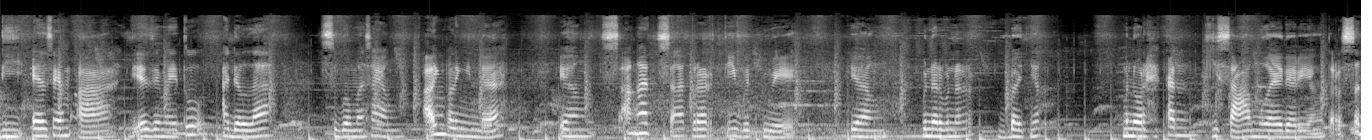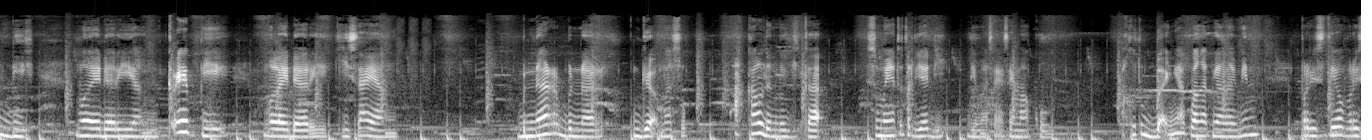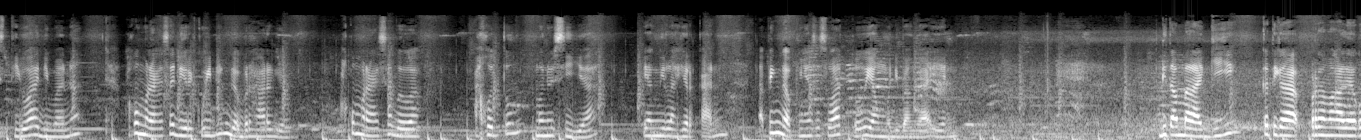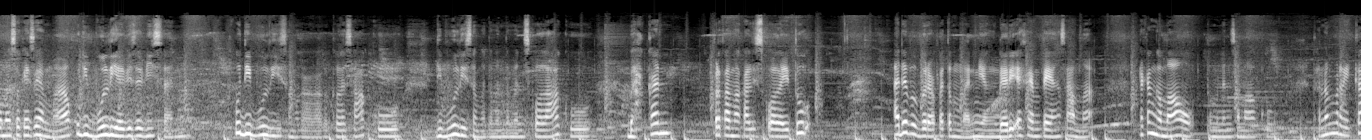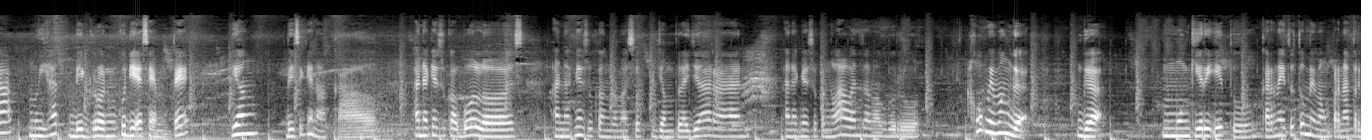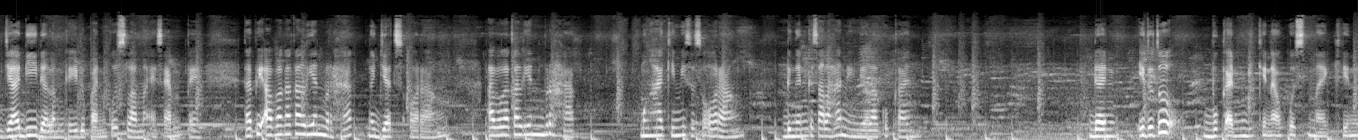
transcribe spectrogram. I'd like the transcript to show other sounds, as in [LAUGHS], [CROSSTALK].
di SMA di SMA itu adalah sebuah masa yang paling paling indah yang sangat sangat berarti buat gue yang benar-benar banyak menorehkan kisah mulai dari yang tersedih mulai dari yang creepy mulai dari kisah yang benar-benar nggak masuk akal dan logika. Semuanya itu terjadi di masa SMA aku aku tuh banyak banget ngalamin peristiwa-peristiwa di mana aku merasa diriku ini nggak berharga. Aku merasa bahwa aku tuh manusia yang dilahirkan tapi nggak punya sesuatu yang mau dibanggain. Ditambah lagi ketika pertama kali aku masuk SMA aku dibully habis-habisan aku dibully sama kakak kelas aku dibully sama teman-teman sekolah aku. Bahkan pertama kali sekolah itu ada beberapa teman yang dari SMP yang sama mereka nggak mau temenan sama aku. Karena mereka melihat backgroundku di SMP yang basicnya nakal anaknya suka bolos anaknya suka nggak masuk jam pelajaran anaknya suka ngelawan sama guru. Aku memang nggak nggak memungkiri itu karena itu tuh memang pernah terjadi dalam kehidupanku selama SMP tapi apakah kalian berhak ngejudge orang? Apakah kalian berhak menghakimi seseorang dengan kesalahan yang dia lakukan? Dan itu tuh bukan bikin aku semakin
